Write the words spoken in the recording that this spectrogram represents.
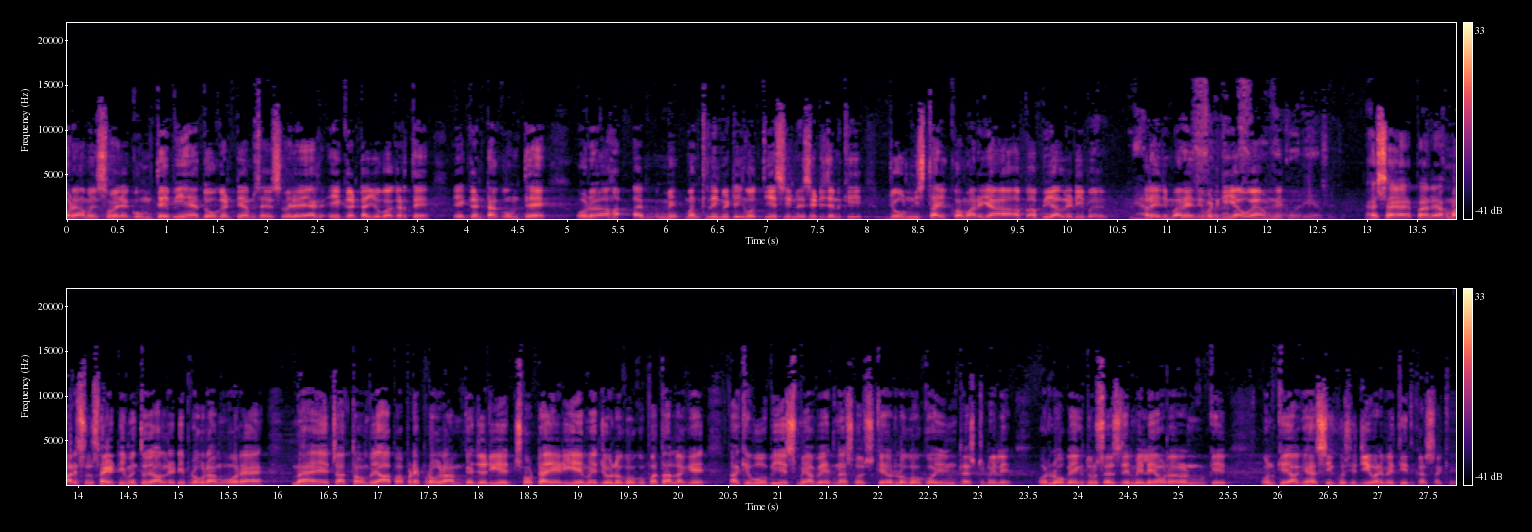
और हम सवेरे घूमते भी हैं। दो घंटे हमसे सवेरे एक घंटा योगा करते हैं एक घंटा घूमते हैं। और मंथली मीटिंग होती है सीनियर सिटीजन की जो उन्नीस तारीख को हमारे यहाँ अब अभी ऑलरेडी अरेंजमेंट किया हुआ है हमने। ऐसा है, पर हमारी सोसाइटी में तो ऑलरेडी प्रोग्राम हो रहा है। मैं ये चाहता हूँ भी आप अपने प्रोग्राम के ज़रिए, छोटा एरिए में जो लोगों को पता लगे, ताकि वो भी इसमें अवेयरनेस हो सके और लोगों को इंटरेस्ट मिले और लोग एक दूसरे से मिलें और उनकी, उनके आगे हँसी खुशी जीवन व्यतीत कर सके।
